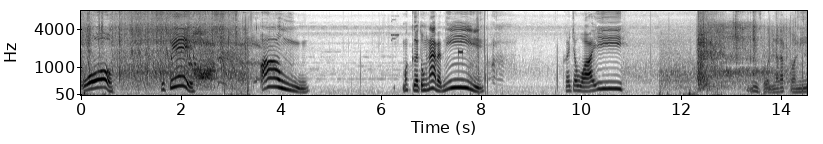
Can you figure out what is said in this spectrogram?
โอ้ลูฟี่อ้าวมาเกิดตรงหน้าแบบนี้ ใครจะไหวไม่สนแล้วครับตอนนี้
